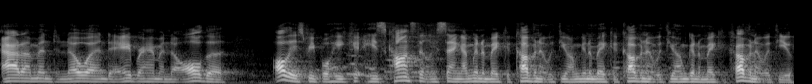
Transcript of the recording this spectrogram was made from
Adam and to Noah and to Abraham and to all the all these people, he, he's constantly saying, I'm going to make a covenant with you, I'm going to make a covenant with you, I'm going to make a covenant with you.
